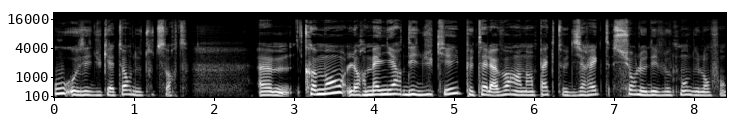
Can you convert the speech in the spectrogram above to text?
ou aux éducateurs de toutes sortes. Euh, comment leur manière d'éduquer peut-elle avoir un impact direct sur le développement de l'enfant?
